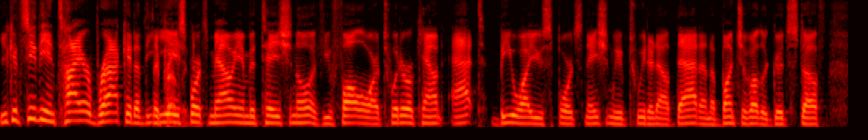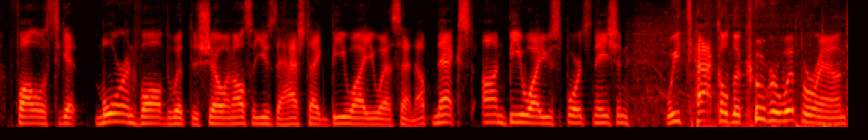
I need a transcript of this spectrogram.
You can see the entire bracket of the They EA probably Sports Maui Invitational if you follow our Twitter account at BYU Sports Nation. We've tweeted out that and a bunch of other good stuff. Follow us to get more involved with the show and also use the hashtag BYUSN. Up next on BYU Sports Nation, we tackle the Cougar Whip Around.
